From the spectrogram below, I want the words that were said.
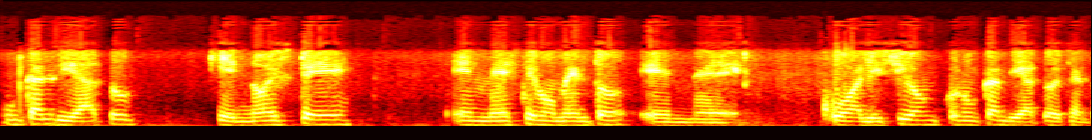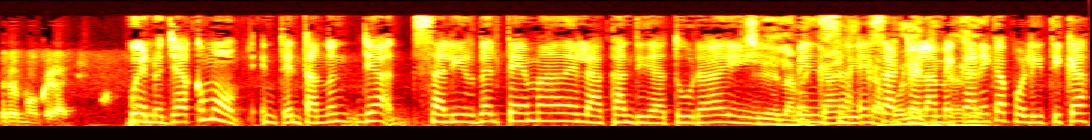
un candidato que no esté en este momento en coalición con un candidato de centro democrático. Bueno, ya como intentando ya salir del tema de la candidatura y de la mecánica exacto, política, la mecánica política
